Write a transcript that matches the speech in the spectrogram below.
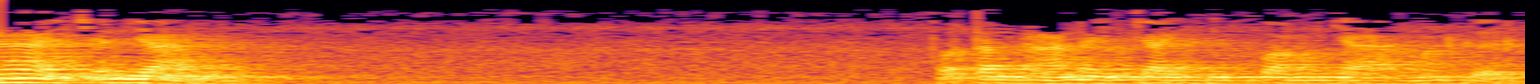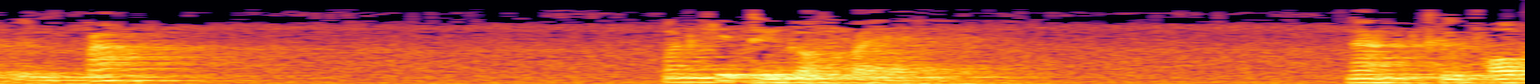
ง่าย ๆ เช่นอย่าง พอตัณหาในใจคือความอยากมันเกิดขึ้นปั๊บมันคิดถึงกาแฟ นั่นคือพบ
